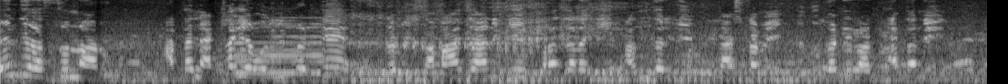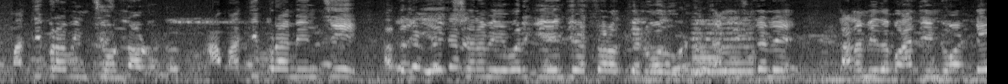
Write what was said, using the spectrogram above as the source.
ఏం చేస్తున్నారు? అతన్ని అట్లాగే వదిలిపెడితే రేపు సమాజానికి ప్రజలకి అందరికీ కష్టమే ఎందుకంటే అతన్ని మతి భ్రమించి ఉన్నాడు. ఆ మతి భ్రమించి అతను ఏ క్షణం ఎవరికి ఏం చేస్తాడో తెలియదు. తన ఇష్టమే తన మీద బాధిండు అంటే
